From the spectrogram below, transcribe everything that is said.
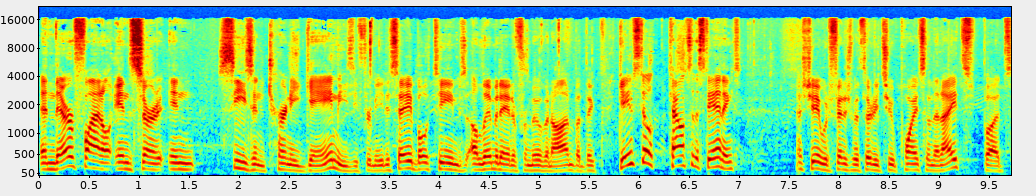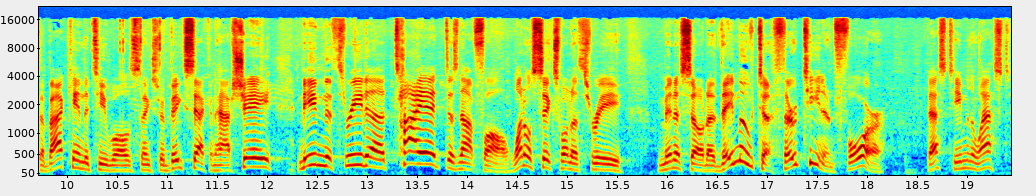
in their final in-season tourney game, easy for me to say, both teams eliminated from moving on. But the game still counts in the standings. SGA would finish with 32 points in the night, but uh, back came the T-Wolves thanks to a big second half. Shai needing the three to tie it does not fall. 106-103 Minnesota. They moved to 13 and 4. Best team in the West.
